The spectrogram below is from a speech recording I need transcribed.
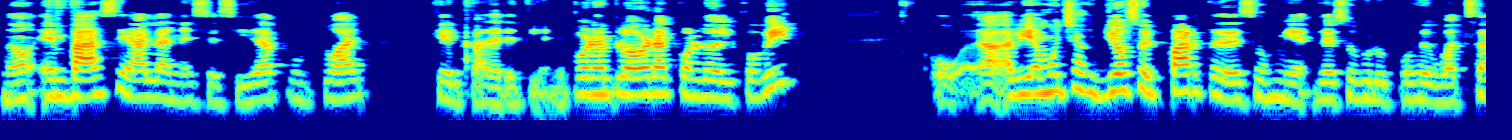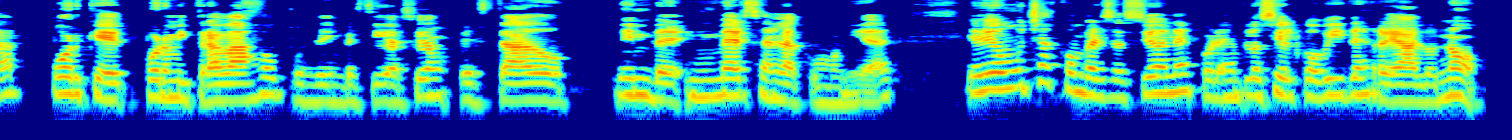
¿no? En base a la necesidad puntual que el padre tiene. Por ejemplo, ahora con lo del COVID, había muchas, yo soy parte de esos, de esos grupos de WhatsApp porque por mi trabajo pues, de investigación he estado inmersa en la comunidad. He habido muchas conversaciones, por ejemplo, si el COVID es real o no,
